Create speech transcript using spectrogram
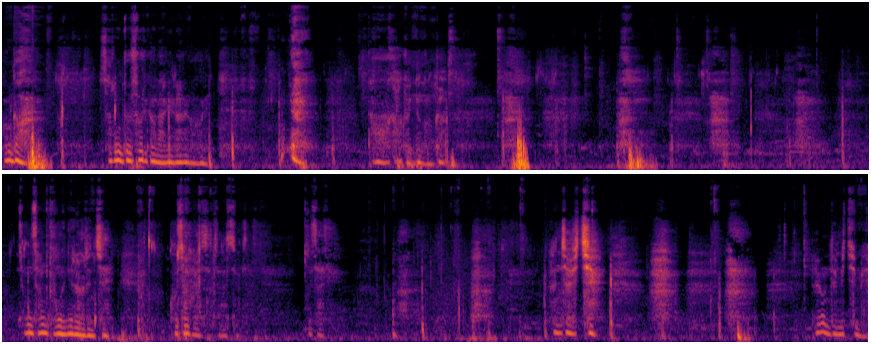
뭔가 사람들 소리가 많이 나는 거 보니 다 와가고 있는 건가? 정상 부근이라 그런지 고사리가 진짜 많습니다. 고사리. 현재 위치 백운대 밑입니다.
